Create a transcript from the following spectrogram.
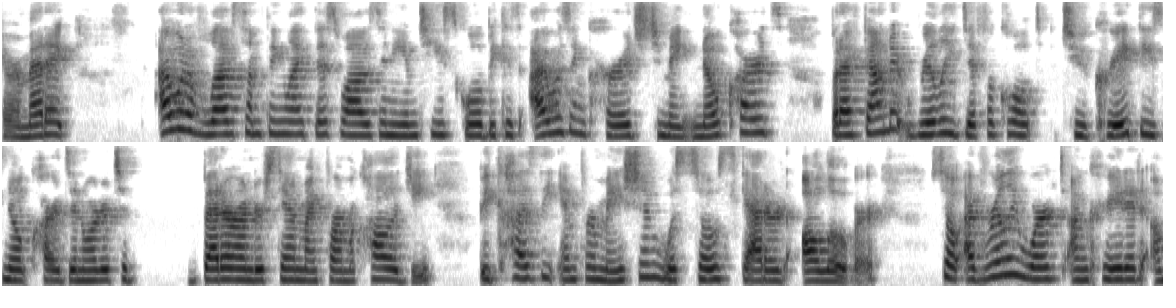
paramedic. I would have loved something like this while I was in EMT school because I was encouraged to make note cards, but I found it really difficult to create these note cards in order to better understand my pharmacology because the information was so scattered all over. So I've really worked on created a,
